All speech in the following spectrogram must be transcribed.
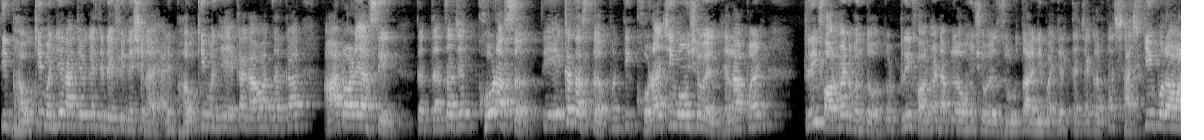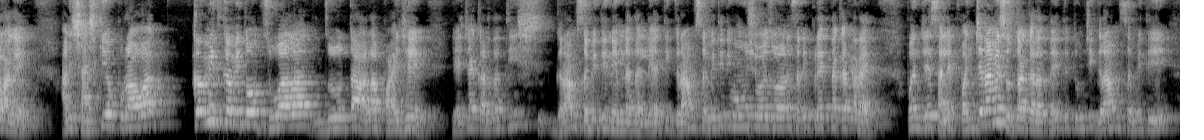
ती भावकी म्हणजे नातेवाईकाची डेफिनेशन आहे. आणि भावकी म्हणजे एका गावात जर का आठ वाडे असतील तर त्याचं जे खोड असतं ते एकच असतं. पण ती खोडाची वंशवेल ज्याला आपण ट्री फॉर्मॅट म्हणतो तो ट्री फॉर्मॅट आपल्याला वंशवेल जुळता आली पाहिजे. त्याच्याकरता शासकीय पुरावा लागेल. आणि शासकीय पुरावा कमीत कमी तो जुळाला जुळता आला पाहिजे. याच्याकरता ती श- ग्राम समिती नेमण्यात आली आहे. ती ग्राम समिती ती वंशवळ जुळवण्यासाठी प्रयत्न करणार आहेत. पण जे साले पंचनामे सुद्धा करत नाही ती तुमची ग्राम समिती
